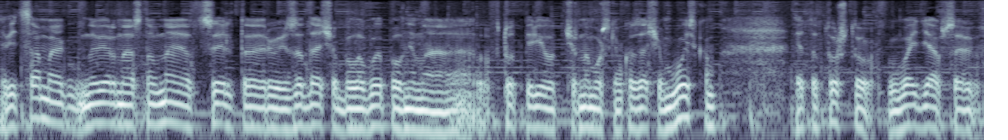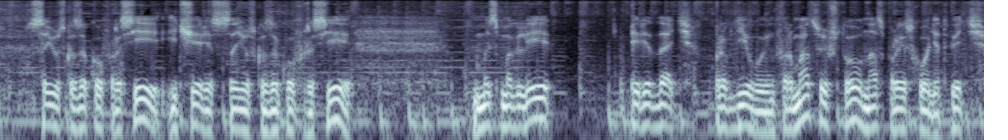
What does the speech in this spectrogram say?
Ведь самая, наверное, основная цель и задача была выполнена в тот период Черноморским казачьим войском. Это то, что, войдя в Союз казаков России и через Союз казаков России, мы смогли передать правдивую информацию, что у нас происходит. Ведь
